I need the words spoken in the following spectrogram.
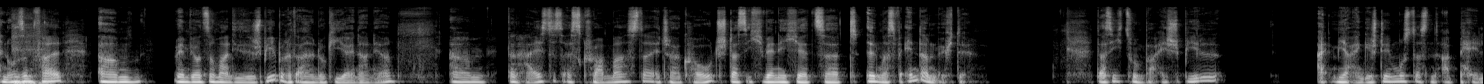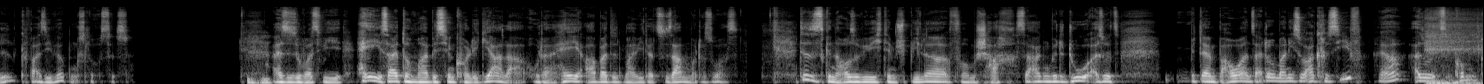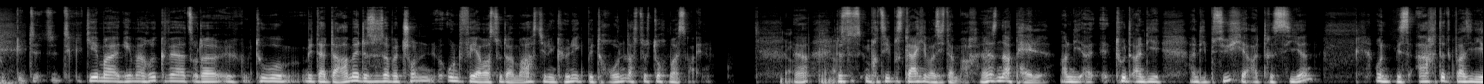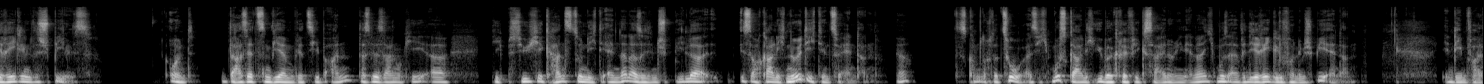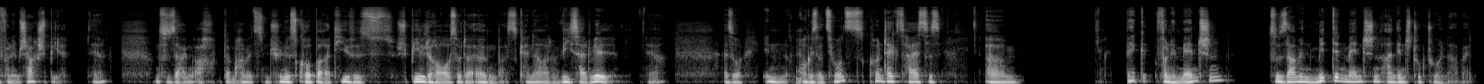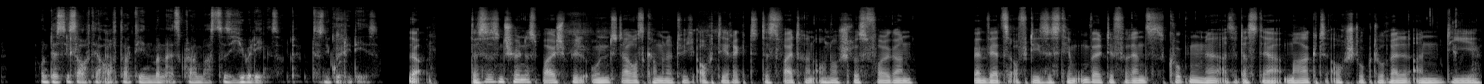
In unserem Fall, ähm, wenn wir uns nochmal an diese Spielbrettanalogie erinnern, ja, ähm, dann heißt es als Scrum Master, Agile Coach, dass ich, wenn ich jetzt äh, irgendwas verändern möchte, dass ich zum Beispiel mir eingestehen muss, dass ein Appell quasi wirkungslos ist. Mhm. Also sowas wie, hey, seid doch mal ein bisschen kollegialer oder hey, arbeitet mal wieder zusammen oder sowas. Das ist genauso, wie ich dem Spieler vom Schach sagen würde, du, also jetzt mit deinem Bauern sei doch mal nicht so aggressiv, ja, also jetzt komm, du, geh mal, geh mal rückwärts oder du mit der Dame, das ist aber schon unfair, was du da machst, dir den König bedrohen, lass das doch mal sein. Ja, ja genau. Das ist im Prinzip das Gleiche, was ich da mache. Das ist ein Appell, an die, tut an die, an die Psyche adressieren und missachtet quasi die Regeln des Spiels. Und da setzen wir im Prinzip an, dass wir sagen, okay, äh, die Psyche kannst du nicht ändern, also den Spieler ist auch gar nicht nötig, den zu ändern. Ja? Das kommt noch dazu. Also ich muss gar nicht übergriffig sein und ihn ändern, ich muss einfach die Regeln von dem Spiel ändern. In dem Fall von dem Schachspiel. Ja? Und zu sagen, ach, da machen wir jetzt ein schönes kooperatives Spiel draus oder irgendwas, keine Ahnung, wie ich es halt will. Ja? Also in Organisationskontext heißt es, ähm, weg von den Menschen, zusammen mit den Menschen an den Strukturen arbeiten. Und das ist auch der Auftrag, den man als Scrum Master sich überlegen sollte, ob das eine gute Idee ist. Ja, das ist ein schönes Beispiel und daraus kann man natürlich auch direkt des Weiteren auch noch Schlussfolgern, wenn wir jetzt auf die System-Umwelt-Differenz gucken, ne, also dass der Markt auch strukturell an die,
